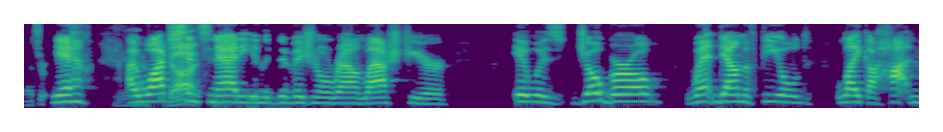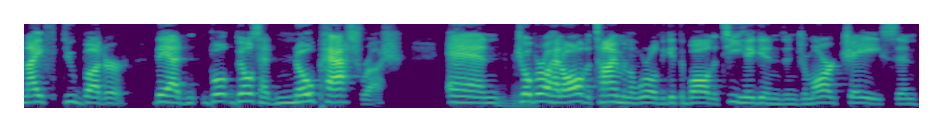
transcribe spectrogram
That's right. Yeah, yeah I watched I Cincinnati in the divisional round last year. It was Joe Burrow went down the field like a hot knife through butter. They had Bills had no pass rush, and mm-hmm. Joe Burrow had all the time in the world to get the ball to Tee Higgins and Ja'Marr Chase and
